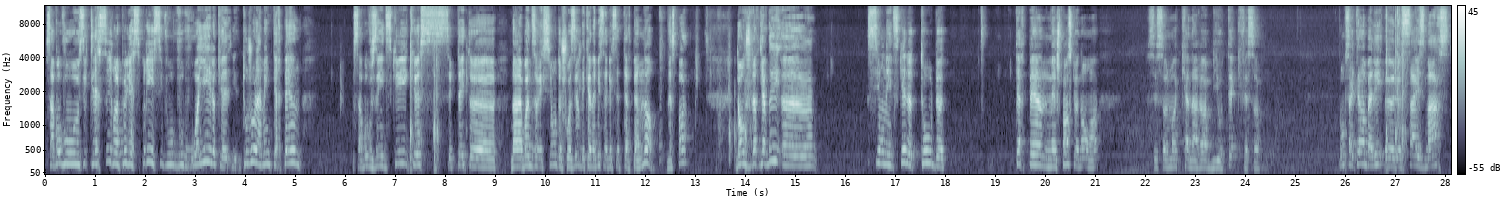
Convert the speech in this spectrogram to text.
ça va vous éclaircir un peu l'esprit. Si vous, voyez que toujours la même terpène, ça va vous indiquer que c'est peut-être euh, dans la bonne direction de choisir des cannabis avec cette terpène-là, n'est-ce pas? Donc, je vais regarder euh, si on indiquait le taux de terpène, mais je pense que non. Hein? C'est seulement Canara Biotech qui fait ça. Donc, ça a été emballé euh, le 16 mars.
